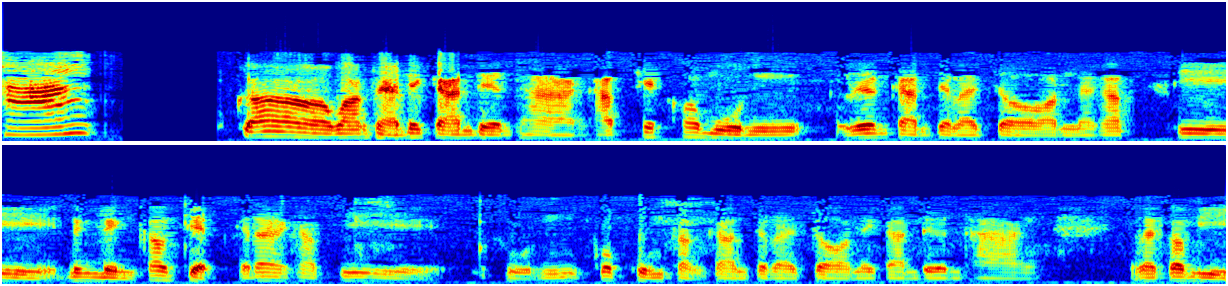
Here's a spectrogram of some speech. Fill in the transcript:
ช้าง ก็วางแผนในการเดินทางครับ เช็คข้อมูลเรื่องการจราจรนะครับ ที่หนึ่งหนึ่งเก้าเจ็ดก็ได้ครับ ที่ศูนย์ควบคุมสั่งการจราจรในการเดินทาง แล้วก็มี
